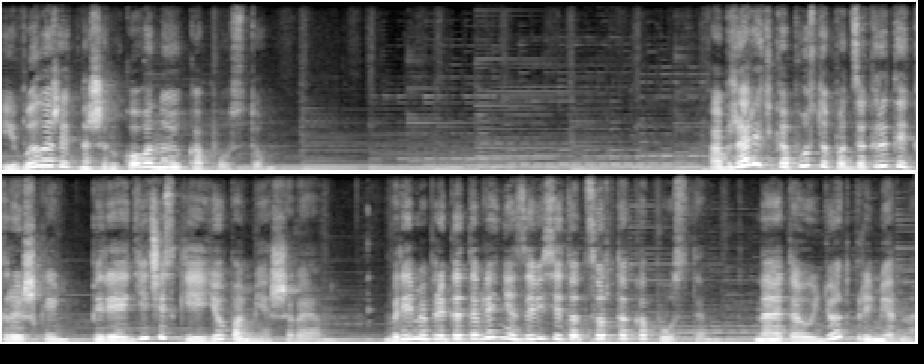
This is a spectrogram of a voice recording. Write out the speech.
и выложить нашинкованную капусту. Обжарить капусту под закрытой крышкой, периодически ее помешивая. Время приготовления зависит от сорта капусты. На это уйдет примерно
